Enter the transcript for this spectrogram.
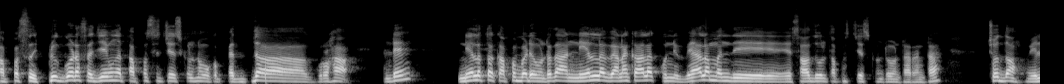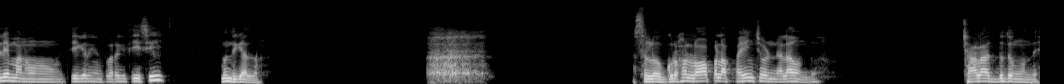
తపస్సు ఇప్పుడు కూడా సజీవంగా తపస్సు చేసుకుంటున్న ఒక పెద్ద గృహ. అంటే నీళ్ళతో కప్పబడి ఉంటుంది. ఆ నీళ్ళ వెనకాల కొన్ని వేల మంది సాధువులు తపస్సు చేసుకుంటూ ఉంటారంట. చూద్దాం వెళ్ళి మనం తీయగలిగినంత వరకు తీసి ముందుకెళ్దాం. అసలు గృహ లోపల పైన చూడండి ఎలా ఉందో. చాలా అద్భుతంగా ఉంది.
